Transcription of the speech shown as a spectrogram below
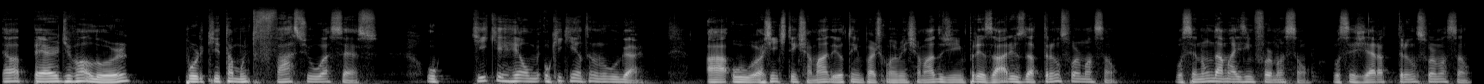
ela perde valor porque está muito fácil o acesso. O que que realmente, o que que entra no lugar? A, o, a gente tem chamado, eu tenho particularmente chamado de empresários da transformação. Você não dá mais informação, você gera transformação.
